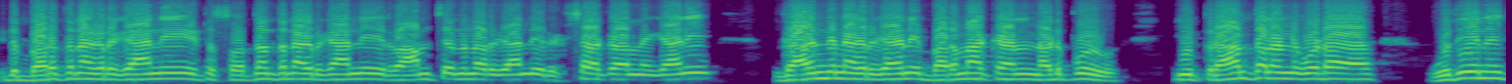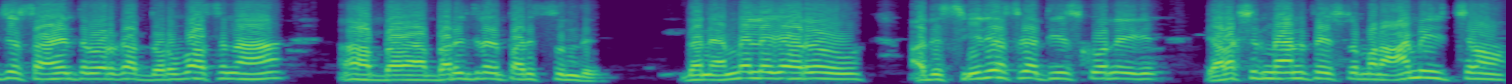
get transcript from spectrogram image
ఇటు భరత్ నగర్ కానీ ఇటు స్వతంత్ర నగర్ కానీ రామచంద్ర నగర్ కానీ రిక్షా కాలనీ కానీ గాంధీనగర్ కానీ బర్మా కాలనీ నడుపు ఈ ప్రాంతాలను కూడా ఉదయం నుంచి సాయంత్రం వరకు దుర్వాసన ఆ, భ- భరించలేని పరిస్థితి ఉంది. దాని ఎమ్మెల్యే గారు అది సీరియస్గా తీసుకొని ఎలక్షన్ మేనిఫెస్టో మనం హామీ ఇచ్చాం.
